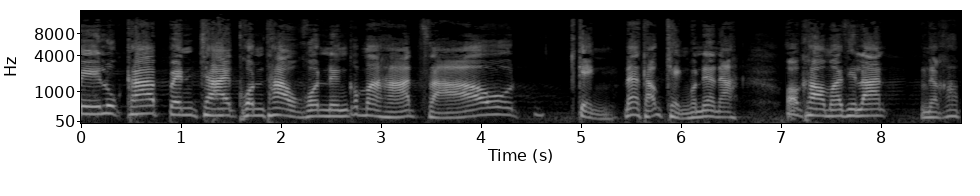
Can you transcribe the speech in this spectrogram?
มีลูกค้าเป็นชายคนเท่าคนหนึ่งก็มาหาสาวเก่งแนะสาวเข่งคนเนี้ยนะก็เข้ามาที่ร้านนะครับ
